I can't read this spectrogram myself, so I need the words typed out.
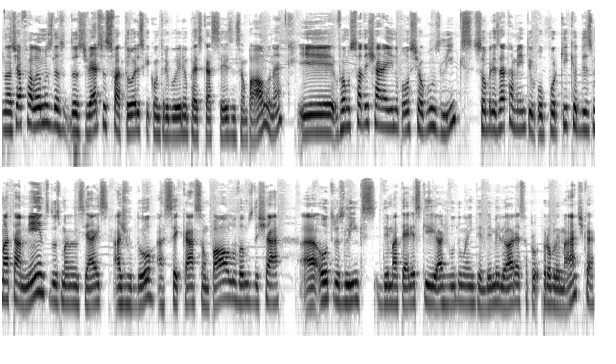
Nós já falamos dos, dos diversos fatores que contribuíram para a escassez em São Paulo, né? E vamos só deixar aí no post alguns links sobre exatamente o porquê que o desmatamento dos mananciais ajudou a secar São Paulo. Vamos deixar ah, outros links de matérias que ajudam a entender melhor essa pro- problemática.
